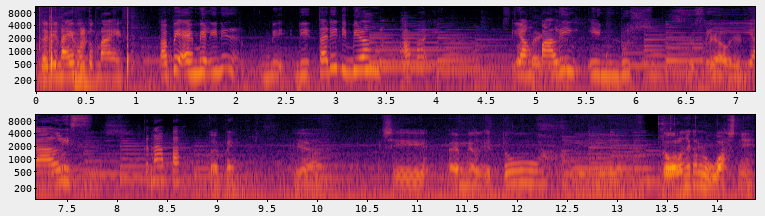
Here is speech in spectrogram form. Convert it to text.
dari Naif untuk Naif. Tapi Emil ini bi- di- tadi dibilang apa? Yang paling industrialis. Kenapa? Tepeng. Ya, si Emil itu hmm, kan luas nih.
